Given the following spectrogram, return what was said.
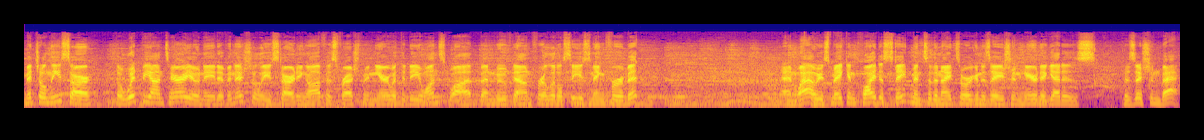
Mitchell Nisar, the Whitby, Ontario native, initially starting off his freshman year with the D1 squad, then moved down for a little seasoning for a bit. And wow, he's making quite a statement to the Knights organization here to get his position back.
